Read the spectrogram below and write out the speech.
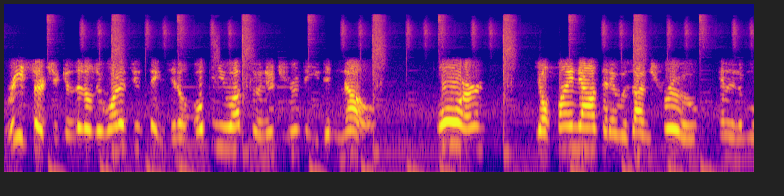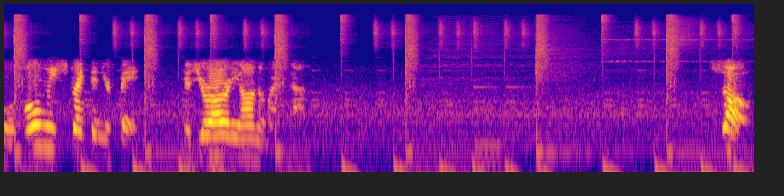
Research it because it'll do one of two things. It'll open you up to a new truth that you didn't know, or you'll find out that it was untrue and it will only strengthen your faith because you're already on the right path. So,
